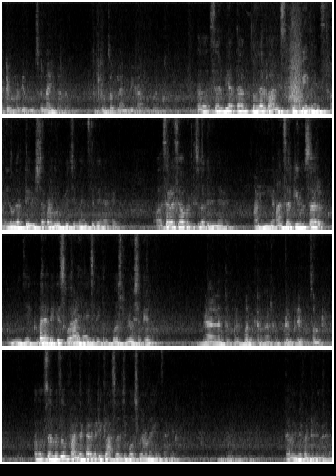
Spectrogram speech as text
अटेम्प्टमध्ये तुमचं नाही झालं तर तुमचा प्लॅन बी काय सर मी आता दोन हजार बावीस ग्रुप बी मेन्स आणि दोन हजार तेवीसच्या पण ग्रुप बीचे मेन्स दिलेले आहेत. सरळ सेवा भरतीसुद्धा दिलेली आहे. आणि आन्सर कीनुसार म्हणजे एक बऱ्यापैकी स्कोअर आलेला आहे जेणेकरून पोस्ट मिळू शकेल. मिळाल्यानंतर परत बंद करणार का? पुढे प्रयत्न चालू ठेवणार? सर माझं फायनल टार्गेट हे क्लास वनची पोस्ट मिळवणं हेच आहे. त्यामुळे मी कंटिन्यू करेन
